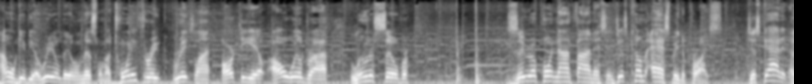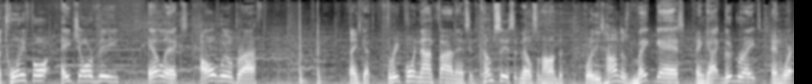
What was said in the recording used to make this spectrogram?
I'm gonna give you a real deal on this one. A 23 Ridgeline RTL all-wheel drive, Lunar Silver, 0.9 financing. Just come ask me the price. Just got it, a 24 HRV LX all-wheel drive. Thing's got 3.9 financing. Come see us at Nelson Honda where these Hondas make gas and got good rates and where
